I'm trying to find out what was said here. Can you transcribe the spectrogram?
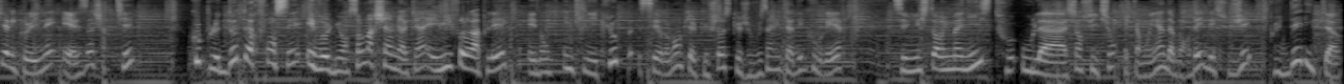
Pierre Collinet et Elsa Chartier, couple d'auteurs français évoluant sur le marché américain. Et oui, il faut le rappeler, et donc Infinite Loop, c'est vraiment quelque chose que je vous invite à découvrir. C'est une histoire humaniste où- où la science-fiction est un moyen d'aborder des sujets plus délicats.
